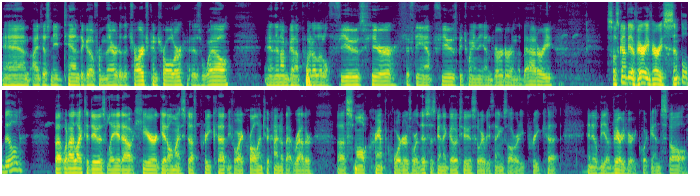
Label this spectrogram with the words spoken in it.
and I just need 10 to go from there to the charge controller as well. And then I'm gonna put a little fuse here, 50 amp fuse between the inverter and the battery. So it's going to be a very, very simple build, but what I like to do is lay it out here, get all my stuff pre-cut before I crawl into kind of that rather uh, small cramped quarters where this is going to go to, so everything's already pre-cut, and it'll be a very, very quick install.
